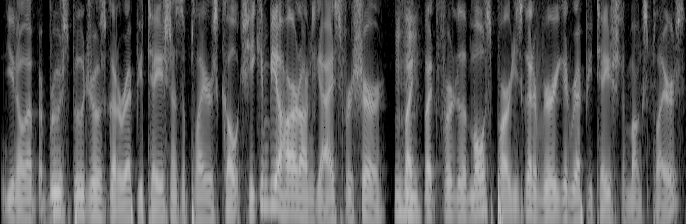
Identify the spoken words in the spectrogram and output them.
you know Bruce Boudreau's got a reputation as a player's coach. He can be a hard on guys for sure, but but for the most part, he's got a very good reputation amongst players.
